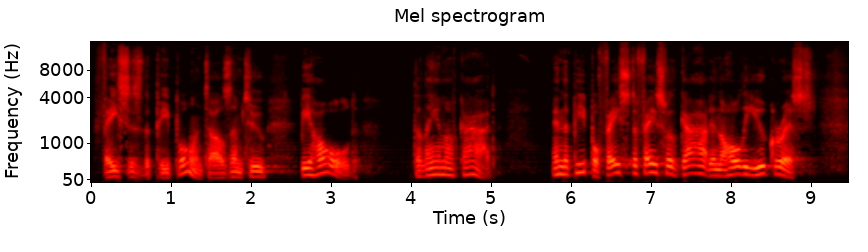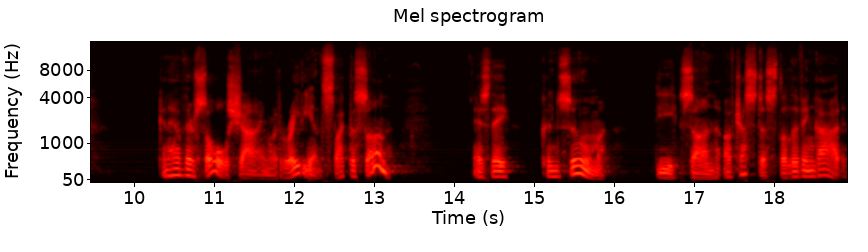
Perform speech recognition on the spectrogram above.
faces the people and tells them to behold the Lamb of God. And the people, face to face with God in the Holy Eucharist, can have their souls shine with radiance like the sun as they consume the Son of Justice, the living God.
